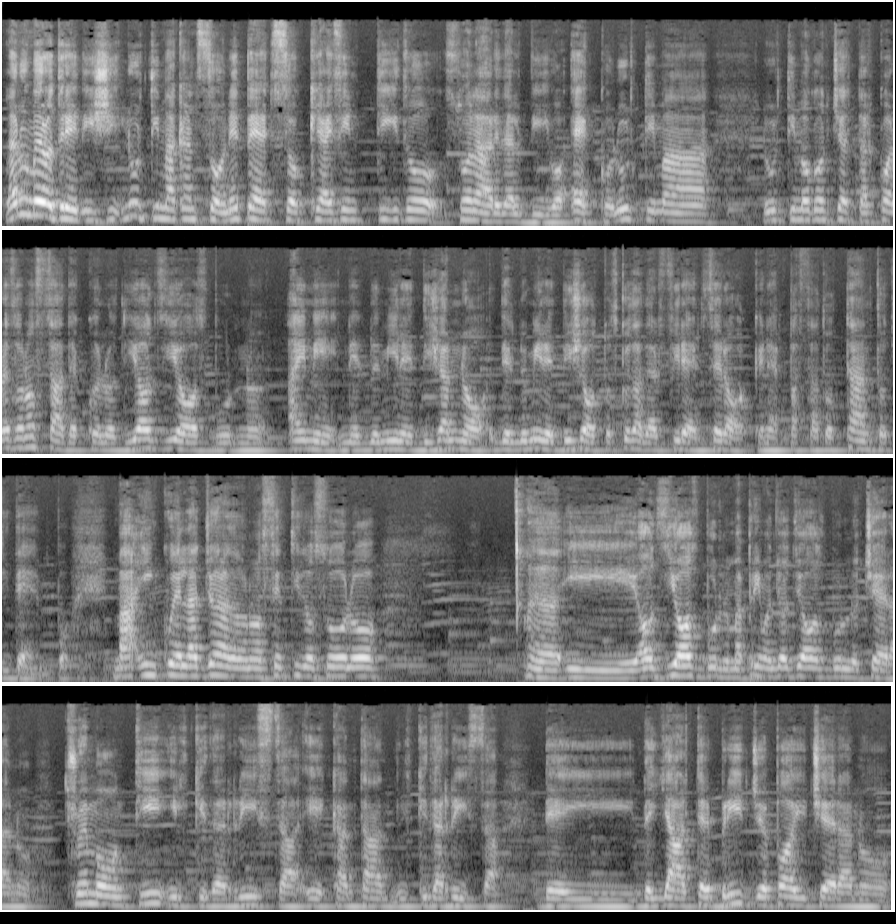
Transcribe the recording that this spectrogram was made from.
La numero 13, l'ultima canzone, pezzo che hai sentito suonare dal vivo. Ecco, l'ultimo concerto al quale sono stato è quello di Ozzy Osbourne, ahimè, nel 2019, del 2018, scusate, al Firenze Rock, ne è passato tanto di tempo. Ma in quella giornata non ho sentito solo Uh, i Ozzy Osbourne, ma prima di Ozzy Osbourne c'erano Tremonti, il chitarrista e cantante, il chitarrista dei, degli Alter Bridge, poi c'erano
